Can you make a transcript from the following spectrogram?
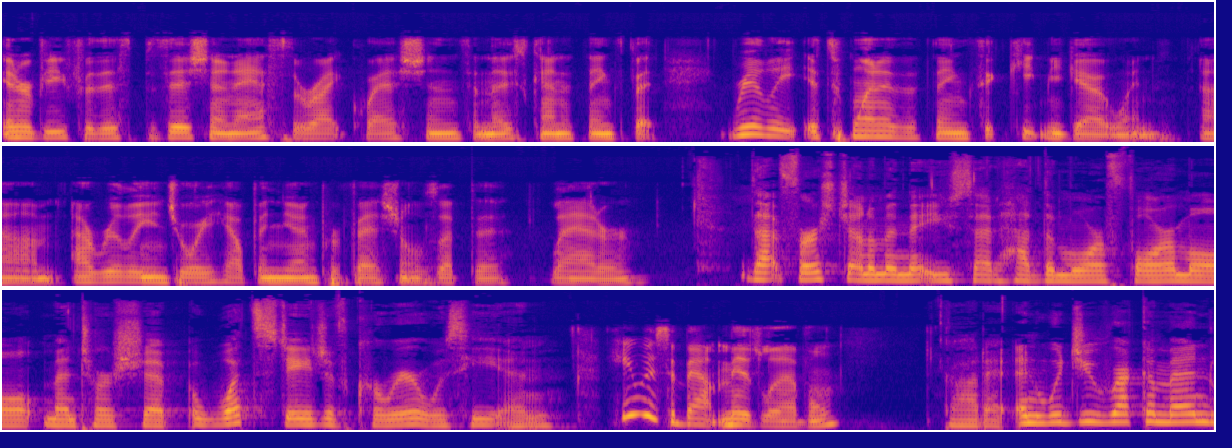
interview for this position and ask the right questions and those kind of things. But really, it's one of the things that keep me going. Um, I really enjoy helping young professionals up the ladder. That first gentleman that you said had the more formal mentorship, what stage of career was he in? He was about mid level. Got it. And would you recommend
